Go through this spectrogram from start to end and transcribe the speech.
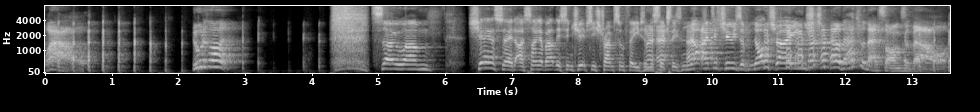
Wow. Who would have thought? So, um, Cher said, I sang about this in Gypsies, Tramps, and Thieves in the 60s. No, attitudes have not changed. Oh, that's what that song's about.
